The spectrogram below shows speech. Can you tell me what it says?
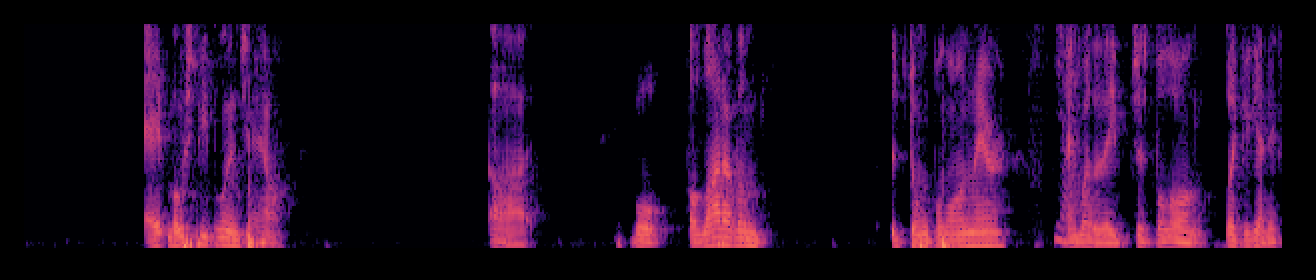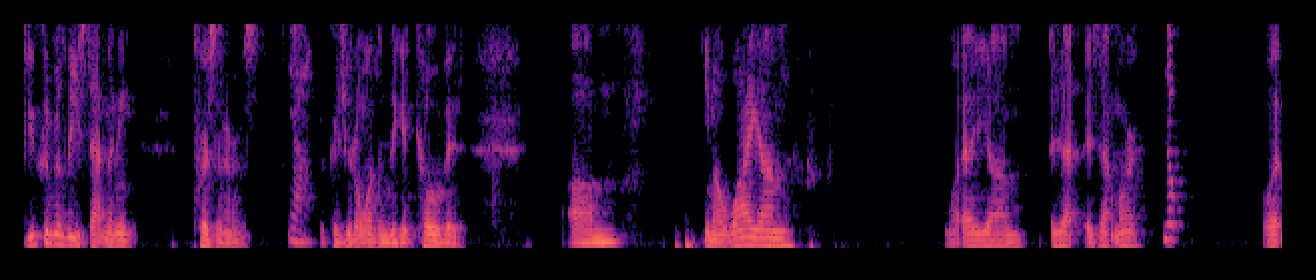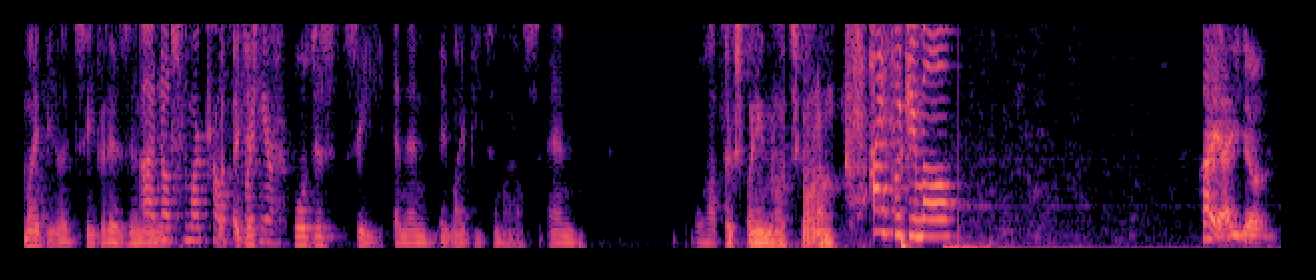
eh, most people in jail, uh, well, a lot of them don't belong there, Yeah. and whether they just belong, like again, if you could release that many prisoners yeah. because you don't want them to get COVID, um, you know why? Um, why? Um, is that is that Mark? Nope. Well, it might be. Let's see if it is. And Uh, then no, ex- because Mark Charles it is right just- here. we'll just see, and then it might be someone else, and we'll have to explain what's going on. Hi, Fujimo. Hi, how you doing?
